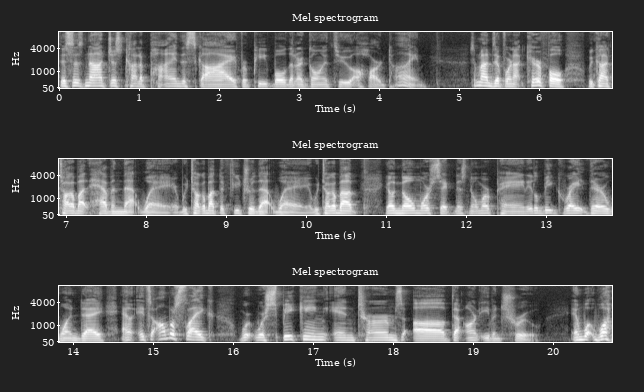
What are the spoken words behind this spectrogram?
This is not just kind of pie in the sky for people that are going through a hard time. Sometimes, if we're not careful, we kind of talk about heaven that way, or we talk about the future that way, or we talk about, you know, no more sickness, no more pain. It'll be great there one day. And it's almost like we're, we're speaking in terms of that aren't even true. And what, what,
